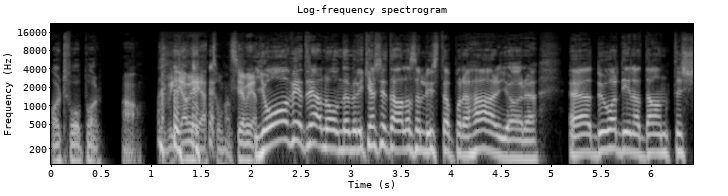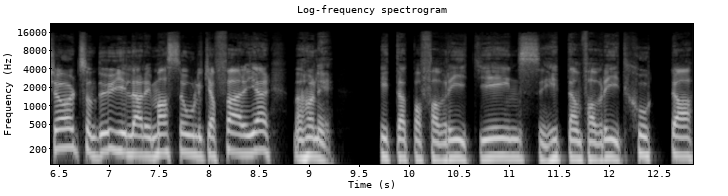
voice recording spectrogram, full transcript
har två par. Ja, jag vet, jag vet Thomas. Jag vet. Jag vet redan om det, men det kanske inte alla som lyssnar på det här gör det. Eh, Du har dina Dante-shirts som du gillar i massa olika färger. Men hörni, hitta ett par favoritjeans, hitta en favoritskjorta.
